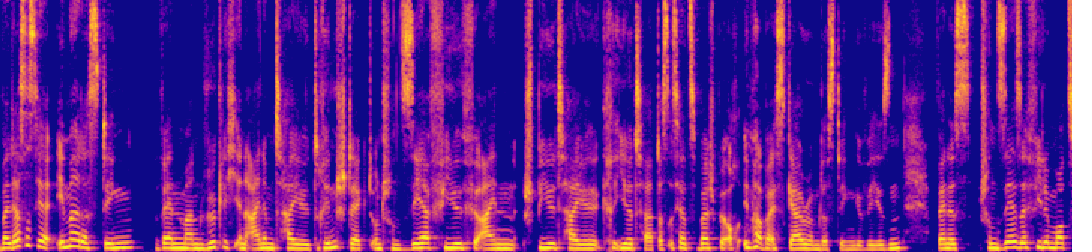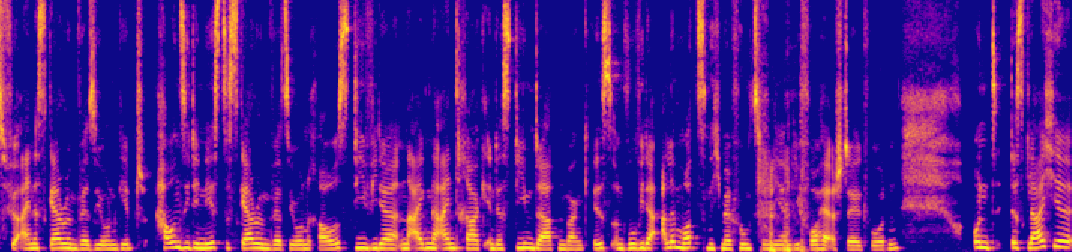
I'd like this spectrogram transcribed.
Weil das ist ja immer das Ding, wenn man wirklich in einem Teil drinsteckt und schon sehr viel für einen Spielteil kreiert hat. Das ist ja zum Beispiel auch immer bei Skyrim das Ding gewesen. Wenn es schon sehr, sehr viele Mods für eine Skyrim-Version gibt, hauen sie die nächste Skyrim-Version raus, die wieder ein eigener Eintrag in der Steam-Datenbank ist und wo wieder alle Mods nicht mehr funktionieren, die vorher erstellt wurden. Und das Gleiche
